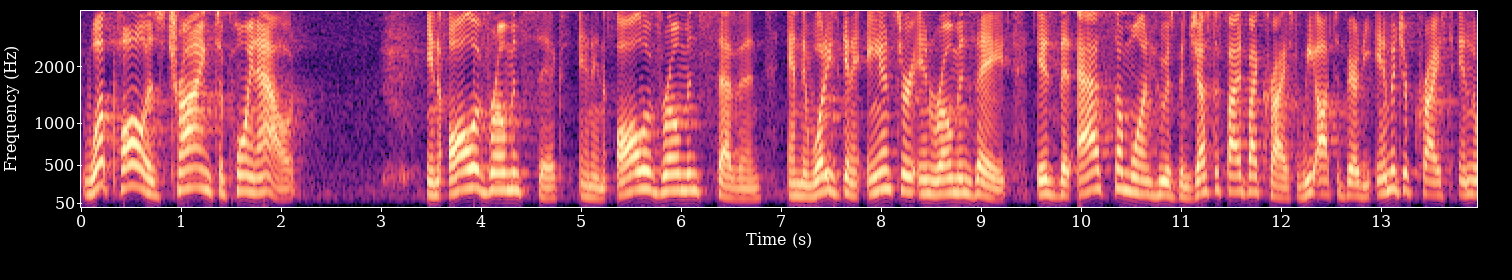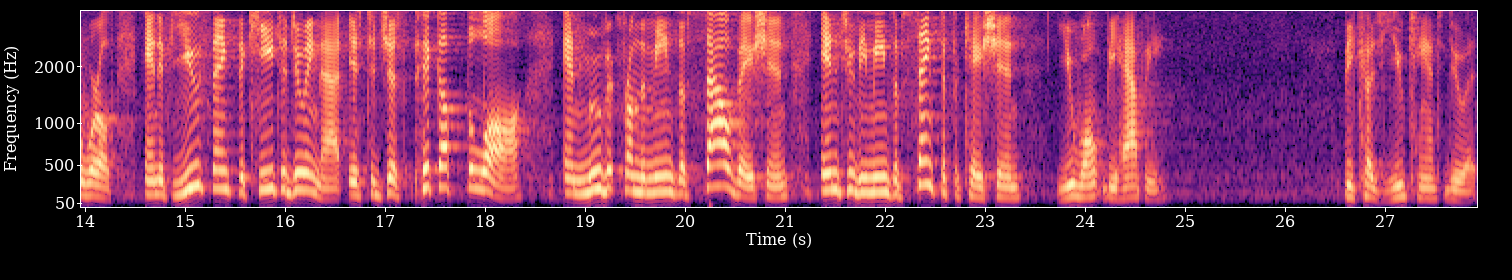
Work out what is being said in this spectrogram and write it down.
What Paul is trying to point out in all of Romans 6 and in all of Romans 7, and then what he's going to answer in Romans 8 is that as someone who has been justified by Christ, we ought to bear the image of Christ in the world. And if you think the key to doing that is to just pick up the law and move it from the means of salvation into the means of sanctification, you won't be happy because you can't do it.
